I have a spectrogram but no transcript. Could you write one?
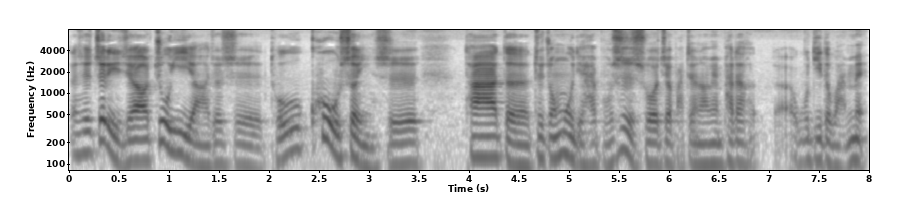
但是这里就要注意啊，就是图库摄影师，他的最终目的还不是说就把这张照片拍得呃无敌的完美，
